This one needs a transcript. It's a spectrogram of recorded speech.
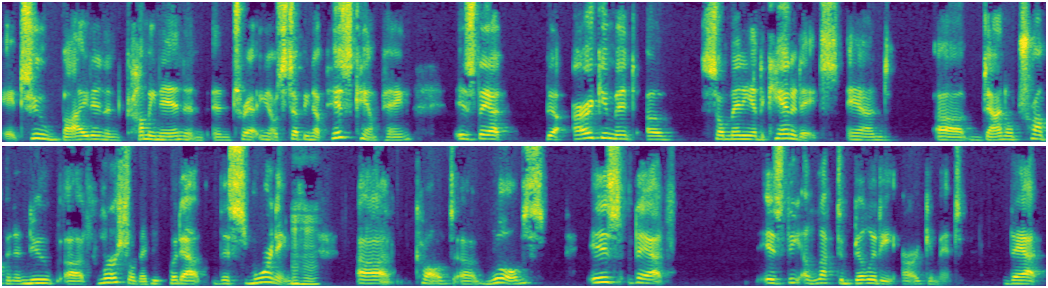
eh, to Biden and coming in and, and tra- you know stepping up his campaign, is that the argument of so many of the candidates and uh, Donald Trump in a new uh, commercial that he put out this morning. Mm-hmm uh, called uh, Wolves is that is the electability argument that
